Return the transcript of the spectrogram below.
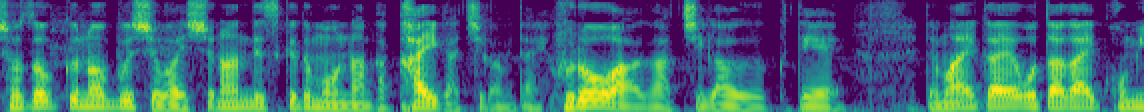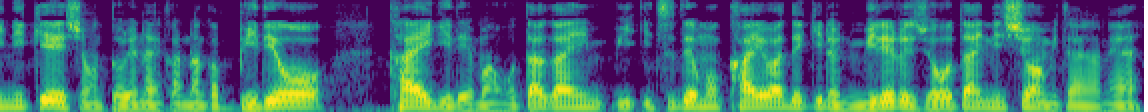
所属の部署は一緒なんですけども、なんか会が違うみたい。フロアが違うくて、で、毎回お互いコミュニケーション取れないから、なんかビデオ会議で、まあお互いいつでも会話できるように見れる状態にしようみたいなね、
